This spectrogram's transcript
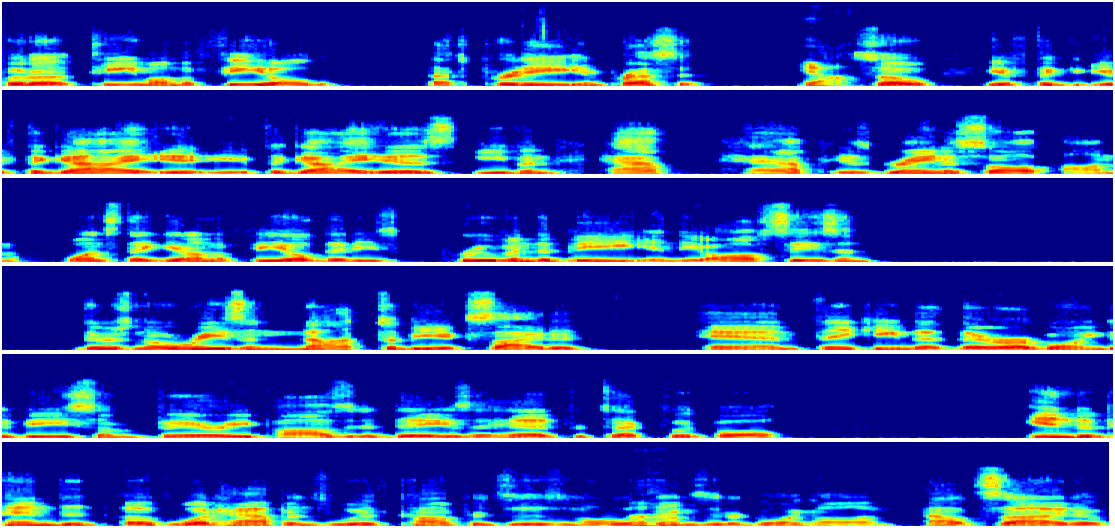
put a team on the field, that's pretty impressive. Yeah. So if the if the guy if the guy is even half half his grain of salt on once they get on the field that he's proven to be in the off season, there's no reason not to be excited and thinking that there are going to be some very positive days ahead for Tech football, independent of what happens with conferences and all the Uh-huh. things that are going on outside of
